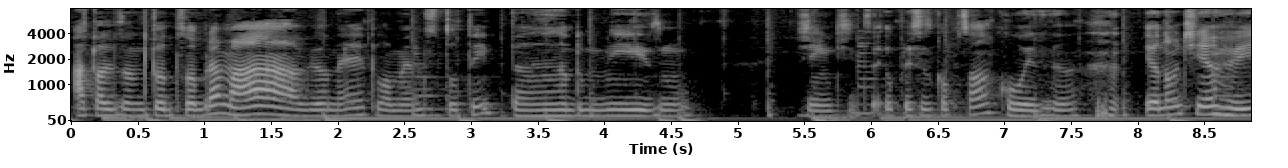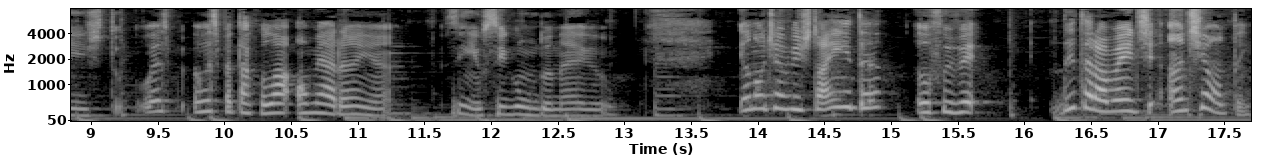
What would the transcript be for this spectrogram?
atualizando tudo sobre a Marvel, né? Pelo menos tô tentando mesmo. Gente, eu preciso confessar uma coisa. Eu não tinha visto o, esp o espetacular Homem-Aranha. Sim, o segundo, né? Eu, eu não tinha visto ainda. Eu fui ver literalmente anteontem.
